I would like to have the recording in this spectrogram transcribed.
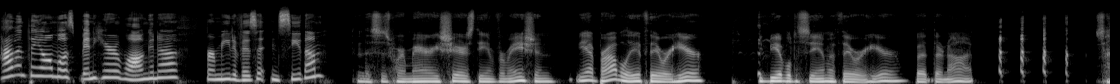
Haven't they almost been here long enough for me to visit and see them? And this is where Meri shares the information. Yeah, probably if they were here. You'd be able to see them if they were here, but they're not. So.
